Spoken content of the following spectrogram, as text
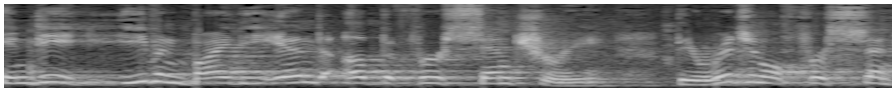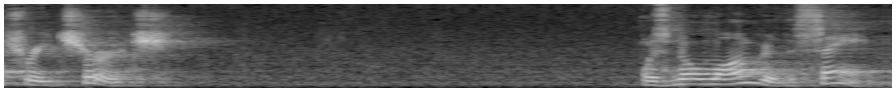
Indeed, even by the end of the first century, the original first century church was no longer the same.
